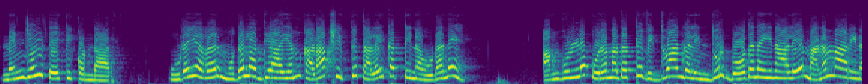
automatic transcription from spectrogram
நெஞ்சில் தேக்கிக் கொண்டார். உடையவர் முதல் அத்தியாயம் கடாட்சித்து தலை கட்டின உடனே அங்குள்ள புறமதத்து வித்வான்களின் துர்போதனையினாலே மனம் மாறின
